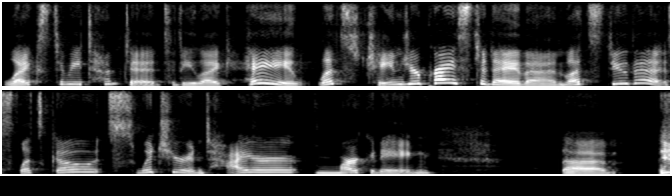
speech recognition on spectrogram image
likes to be tempted to be like, "Hey, let's change your price today then. Let's do this. Let's go switch your entire marketing, um,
